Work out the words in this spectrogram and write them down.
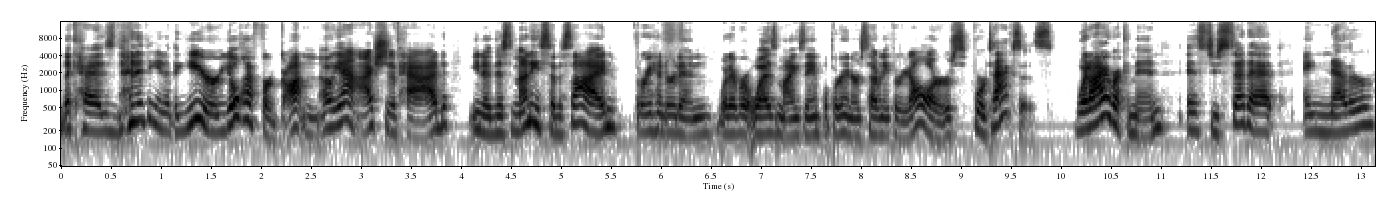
because then at the end of the year, you'll have forgotten, oh, yeah, I should have had, you know, this money set aside, 300 and whatever it was, my example, $373 for taxes. What I recommend is to set up another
